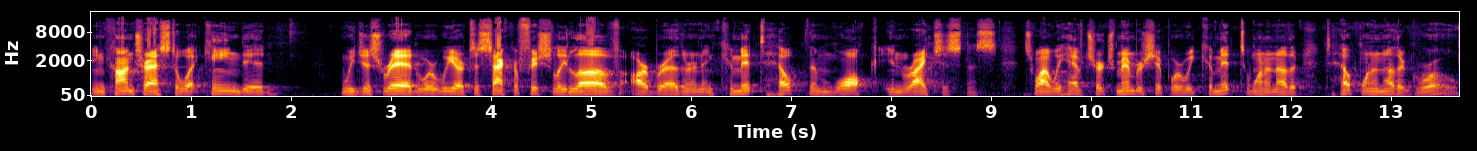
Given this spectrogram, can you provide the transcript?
in contrast to what Cain did. We just read where we are to sacrificially love our brethren and commit to help them walk in righteousness. That's why we have church membership where we commit to one another to help one another grow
